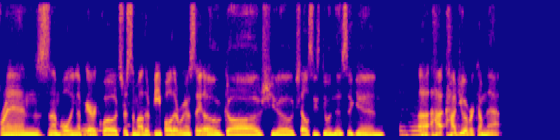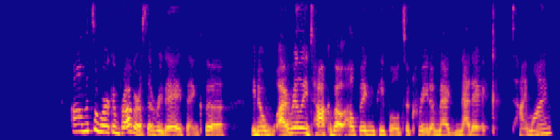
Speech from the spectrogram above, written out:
friends i'm holding up air mm-hmm. quotes or some other people that were going to say oh gosh you know chelsea's doing this again mm-hmm. uh, how, how'd you overcome that um, it's a work in progress every day i think the you know i really talk about helping people to create a magnetic timeline.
